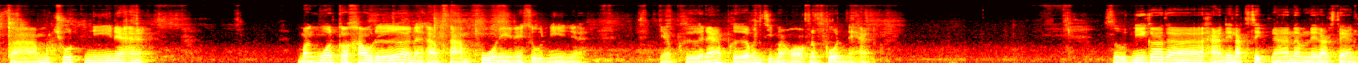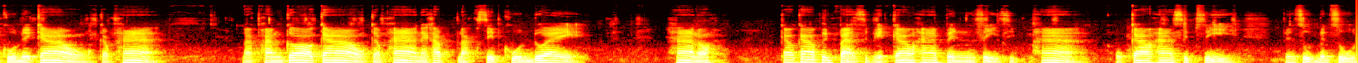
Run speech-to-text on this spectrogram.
3 ชุดนี้นะฮะบางงวดก็เข้าเด้อนะครับสามคู่นี้ในสูตรนี้เนี่ยอย่าเผลอนะเผลอมันสิมาออกน้ำกลนนะฮะสูตรนี้ก็จะหาในหลักสิบนะนำในหลักแสนคูณด้วย 9 กับ 5 หลักพันก็ 9 กับ 5 นะครับ หลัก 10 คูณด้วย 5 เนาะ99 เป็น 81 95 เป็น 45 69 54 เป็น 0 เป็น 0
